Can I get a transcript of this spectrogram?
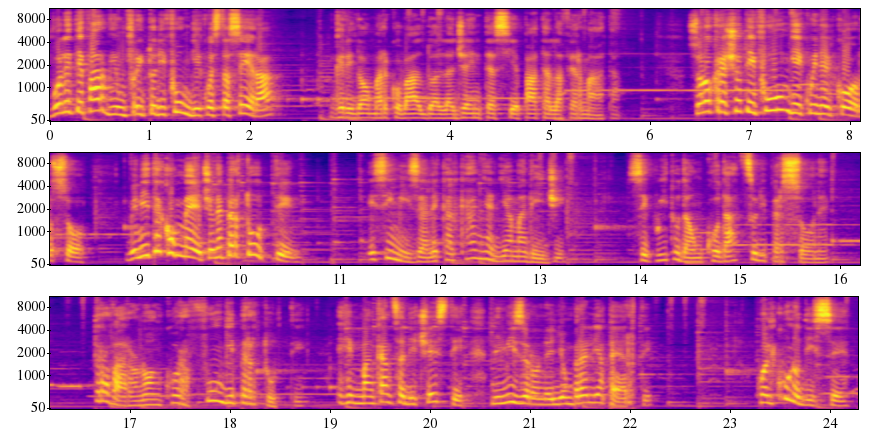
Volete farvi un fritto di funghi questa sera? gridò Marcovaldo alla gente assiepata alla fermata. Sono cresciuti i funghi qui nel corso Venite con me, ce n'è per tutti! E si mise alle calcagna di Amadigi, seguito da un codazzo di persone. Trovarono ancora funghi per tutti e in mancanza di cesti li misero negli ombrelli aperti. Qualcuno disse,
